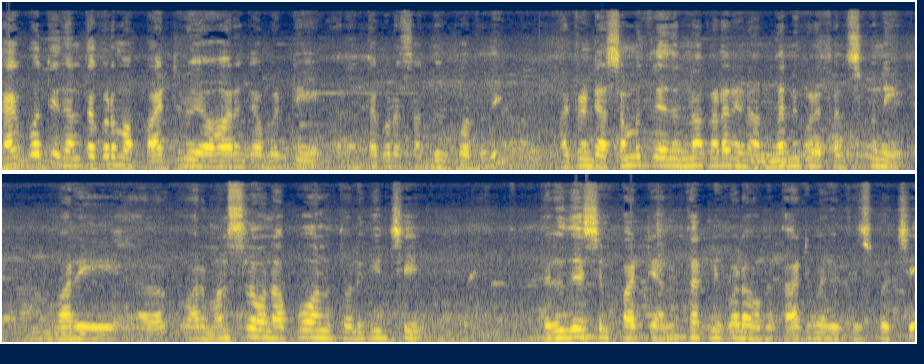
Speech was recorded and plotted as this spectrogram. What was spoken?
కాకపోతే ఇదంతా కూడా మా పార్టీలో వ్యవహారం కాబట్టి అదంతా కూడా సర్దుకుపోతుంది. అటువంటి అసమ్మతులు ఏదన్నా కూడా నేను అందరినీ కూడా కలుసుకుని వారి వారి మనసులో ఉన్న అపోహలను తొలగించి తెలుగుదేశం పార్టీ అంతటిని కూడా ఒక తాటి మీద తీసుకొచ్చి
